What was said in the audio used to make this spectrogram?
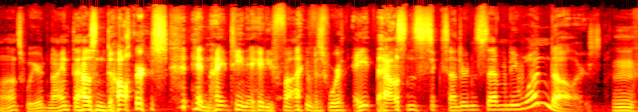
well, that's weird. $9,000 in 1985 is worth $8,671. Mm,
